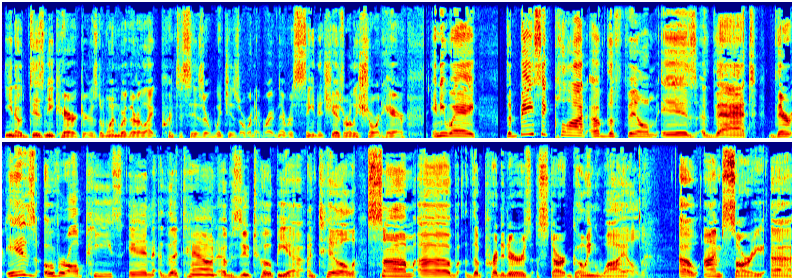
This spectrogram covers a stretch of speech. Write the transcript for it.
you know, Disney characters, the one where they're like princesses or witches or whatever. I've never seen it. She has really short hair. Anyway, the basic plot of the film is that there is overall peace in the town of Zootopia until some of the predators start going wild. Oh, I'm sorry. Uh,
